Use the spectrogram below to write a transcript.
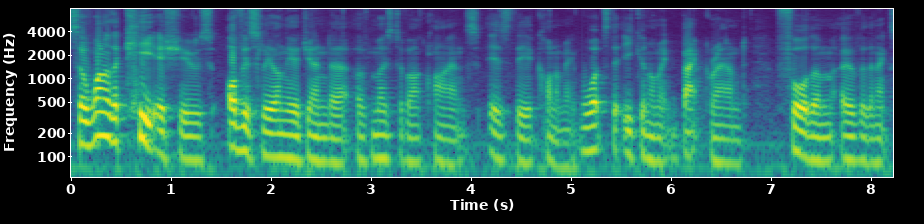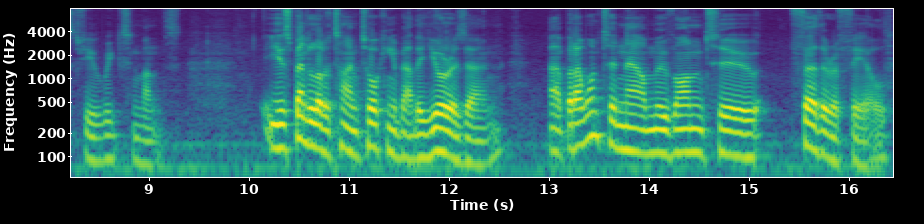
So, one of the key issues, obviously, on the agenda of most of our clients is the economy. What's the economic background for them over the next few weeks and months? You spend a lot of time talking about the Eurozone, uh, but I want to now move on to further afield.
